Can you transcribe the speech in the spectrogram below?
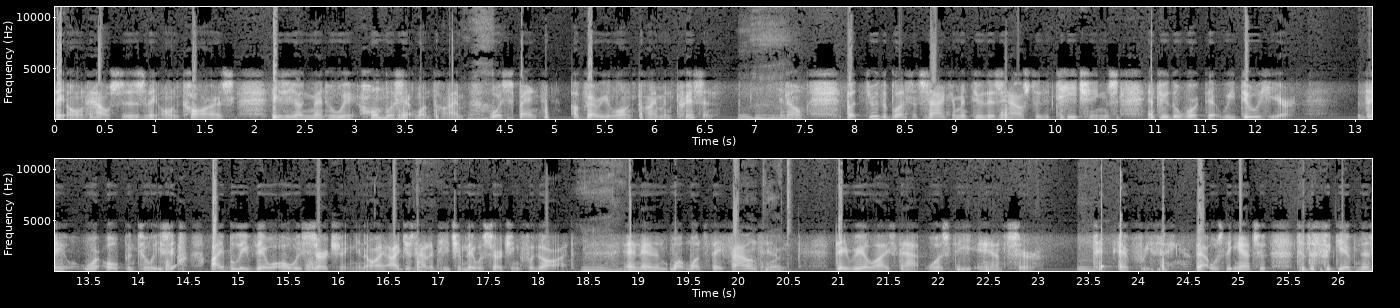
They own houses. They own cars. These are young men who were homeless at one time or spent a very long time in prison. Mm-hmm. You know, but through the Blessed Sacrament, through this house, through the teachings, and through the work that we do here, they were open to it. You see, I believe they were always searching. You know, I, I just had to teach them they were searching for God, mm. and and on- once they found Well Him, they realized that was the answer Mm-hmm. to everything. That was the answer to the forgiveness,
